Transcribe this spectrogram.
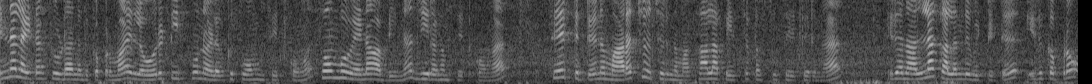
எண்ணெய் லைட்டாக சூடானதுக்கப்புறமா இதில் ஒரு டீஸ்பூன் அளவுக்கு சோம்பு சேர்த்துக்கோங்க. சோம்பு வேணாம் அப்படின்னா ஜீரகம் சேர்த்துக்கோங்க. சேர்த்துட்டு நம்ம அரைச்சி வச்சுருந்த மசாலா பேஸ்ட்டை ஃபஸ்ட்டு சேர்த்துருங்க. இதை நல்லா கலந்து விட்டுட்டு இதுக்கப்புறம்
